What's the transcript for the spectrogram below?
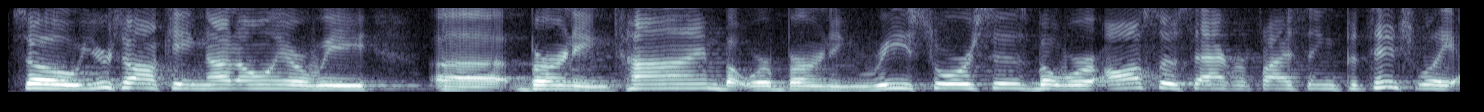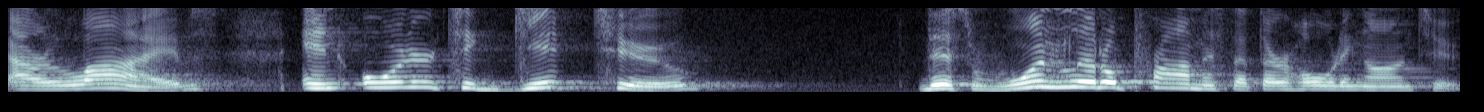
So you're talking not only are we uh, burning time, but we're burning resources, but we're also sacrificing potentially our lives in order to get to this one little promise that they're holding on to.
